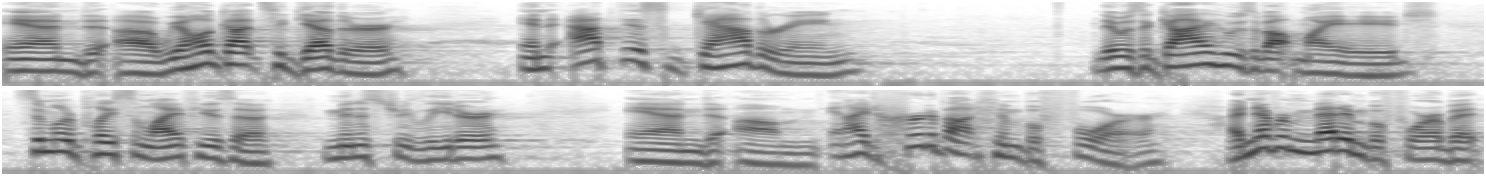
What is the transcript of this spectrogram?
and uh, we all got together. And at this gathering, there was a guy who was about my age, similar place in life. He was a ministry leader. And, um, and I'd heard about him before. I'd never met him before, but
